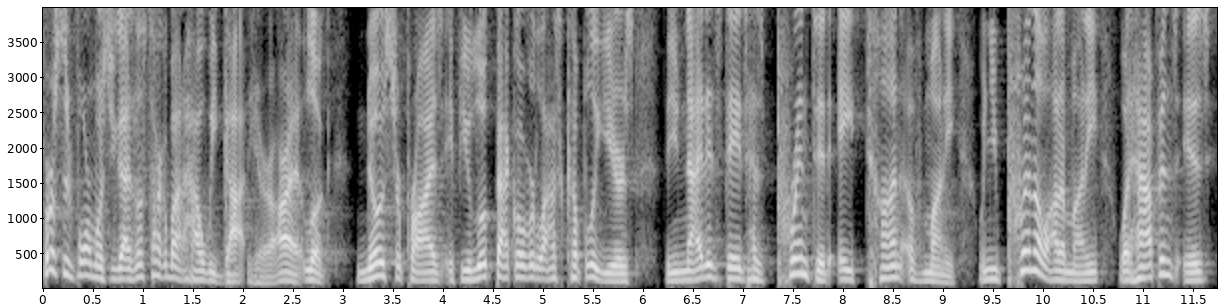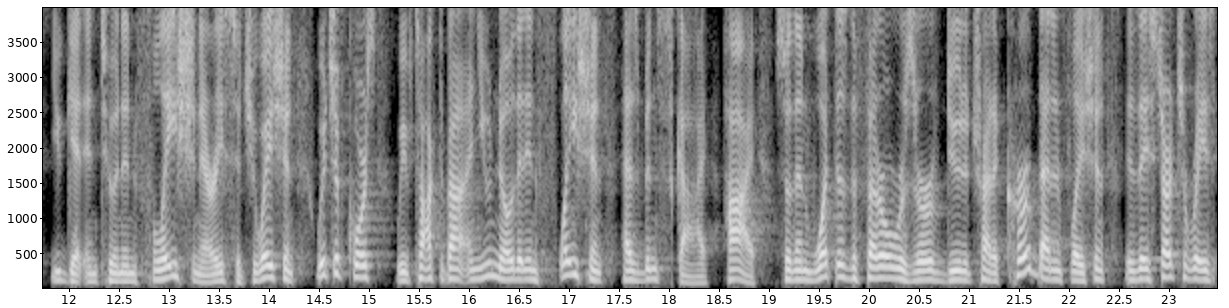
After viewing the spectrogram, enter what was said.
First and foremost, you guys, let's talk about how we got here. All right, look, no surprise. If you look back over the last couple of years, the United States has printed a ton of money. When you print a lot of money, what happens is you get into an inflationary situation, which of course we've talked about, and you know that inflation has been sky high. So then what does the Federal Reserve do to try to curb that inflation is they start to raise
